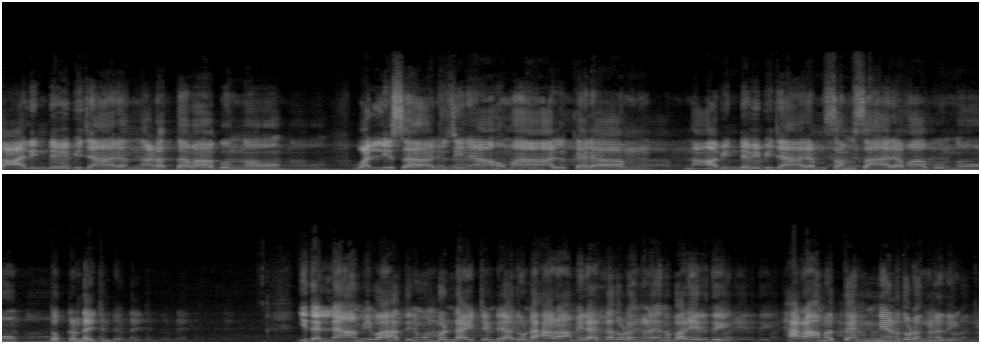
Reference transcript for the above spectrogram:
കാലിന്റെ വ്യഭിചാരം നടത്തവാകുന്നു വല്ലിസാനു സിനാഹുമാ അൽ കലാം. നാവിന്റെ വ്യഭിചാരം സംസാരമാകുന്നു. ഇതൊക്കെ ഉണ്ടായിട്ടുണ്ട്. ഇതെല്ലാം വിവാഹത്തിന് മുമ്പ് ഉണ്ടായിട്ടുണ്ട്. അതുകൊണ്ട് ഹറാമിലല്ല തുടങ്ങണതെന്ന് പറയരുത്. ഹറാമ് തന്നെയാണ് തുടങ്ങണത്.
